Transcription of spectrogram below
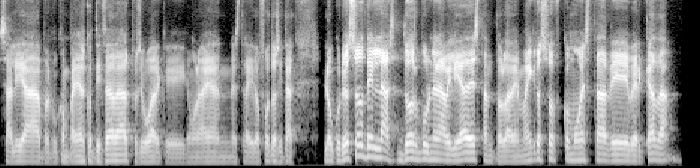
salía pues, compañías cotizadas, pues igual que como le hayan extraído fotos y tal. Lo curioso de las dos vulnerabilidades, tanto la de Microsoft como esta de Bercada,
